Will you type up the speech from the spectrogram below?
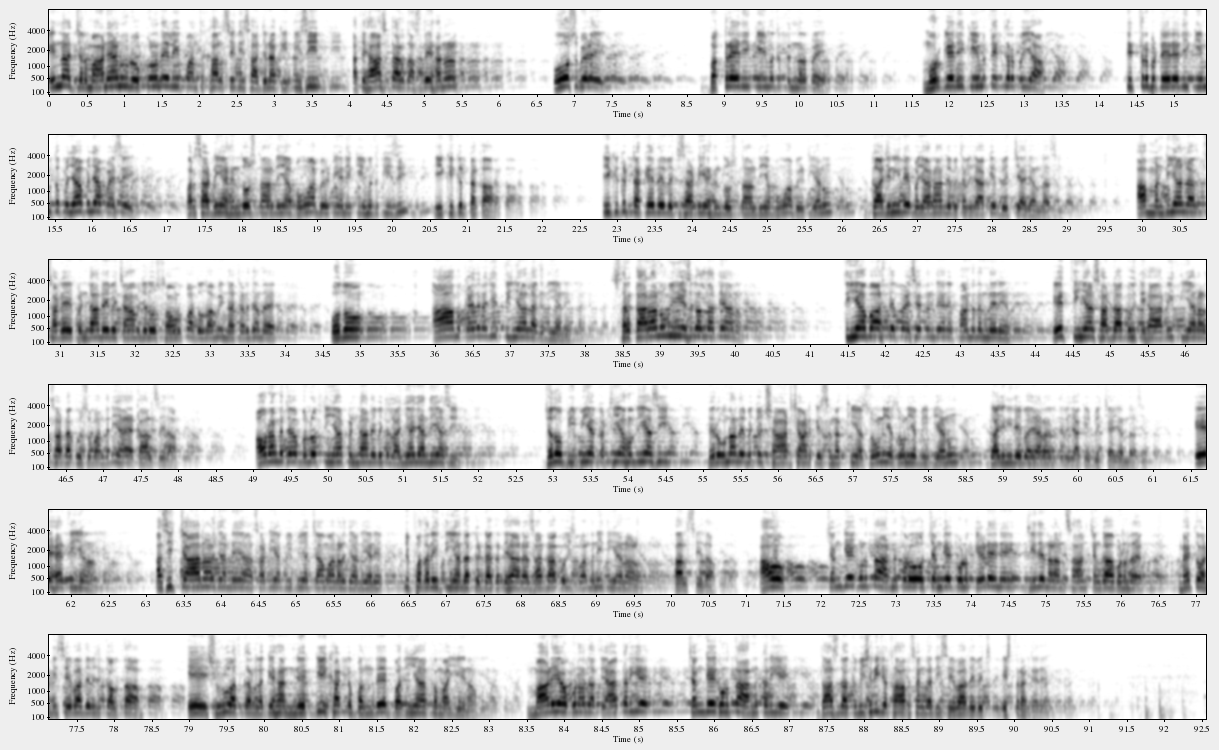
ਇਹਨਾਂ ਜਰਮਾਨਿਆਂ ਨੂੰ ਰੋਕਣ ਦੇ ਲਈ ਪੰਥ ਖਾਲਸੇ ਦੀ ਸਾਜਨਾ ਕੀਤੀ ਸੀ। ਇਤਿਹਾਸਕਾਰ ਦੱਸਦੇ ਹਨ, ਉਸ ਵੇਲੇ ਬੱਕਰੇ ਦੀ ਕੀਮਤ 3 ਰੁਪਏ, ਮੁਰਗੇ ਦੀ ਕੀਮਤ 1 ਰੁਪਿਆ ਤਿੱਤਰ ਬਟੇਰੇ ਦੀ ਕੀਮਤ 50-50 ਪੈਸੇ। ਪਰ ਸਾਡੀਆਂ ਹਿੰਦੁਸਤਾਨ ਦੀਆਂ ਬਹੂਆਂ ਬੇਟੀਆਂ ਦੀ ਕੀਮਤ ਕੀ ਸੀ? ਇੱਕ ਇੱਕ ਟਕਾ। ਇੱਕ ਇੱਕ ਟਕੇ ਦੇ ਵਿੱਚ ਸਾਡੀਆਂ ਹਿੰਦੁਸਤਾਨ ਦੀਆਂ ਬਹੂਆਂ ਬੇਟੀਆਂ ਨੂੰ ਗਜਨੀ ਦੇ ਬਾਜ਼ਾਰਾਂ ਦੇ ਵਿੱਚ ਲਿਜਾ ਕੇ ਵੇਚਿਆ ਜਾਂਦਾ ਸੀ। ਆ ਮੰਡੀਆਂ ਲੱਗ, ਸਾਡੇ ਪਿੰਡਾਂ ਦੇ ਵਿੱਚ ਆਮ ਜਦੋਂ ਸੌਣ ਭਾਦੋ ਦਾ ਮਹੀਨਾ ਚੜ ਜਾਂਦਾ ਹੈ, ਉਦੋਂ ਆਮ ਕਹਿੰਦੇ ਨੇ ਜੀ ਤੀਆਂ ਲੱਗਦੀਆਂ ਨੇ। ਸਰਕਾਰਾਂ ਨੂੰ ਵੀ ਨਹੀਂ ਇਸ ਗੱਲ ਦਾ ਧਿਆਨ। ਤੀਆਂ ਵਾਸਤੇ ਪੈਸੇ ਦਿੰਦੇ ਨੇ, ਫੰਡ ਦਿੰਦੇ ਨੇ। ਇਹ ਤੀਆਂ ਸਾਡਾ ਕੋਈ ਤਿਹਾਰ ਨਹੀਂ, ਤੀਆਂ ਨਾਲ ਸਾਡਾ ਕੋਈ ਸਬੰਧ ਨਹੀਂ ਹੈ ਖਾਲਸੇ ਦਾ। ਔਰੰਗਜ਼ੇਬ ਵੱਲੋਂ ਤੀਆਂ ਪਿੰਡਾਂ ਦੇ ਵਿੱਚ ਲਾਈਆਂ ਜਾਂਦੀਆਂ ਸੀ। ਜਦੋਂ ਬੀਬੀਆਂ ਇਕੱਠੀਆਂ ਹੁੰਦੀਆਂ ਸੀ, ਫਿਰ ਉਹਨਾਂ ਦੇ ਵਿੱਚੋਂ ਛਾਂਟ ਛਾਂਟ ਕੇ ਸੁਨੱਖੀਆਂ, ਸੋਹਣੀਆਂ ਸੋਹਣੀਆਂ ਬੀਬੀਆਂ ਨੂੰ ਗਜਨੀ ਦੇ ਬਾਜ਼ਾਰਾਂ ਦੇ ਉੱਤੇ ਲਿਜਾ ਕੇ ਵੇਚਿਆ ਜਾਂਦਾ ਸੀ। ਇਹ ਹੈ ਤੀਆਂ। ਅਸੀਂ ਚਾਹ ਨਾਲ ਜਾਂਦੇ ਆ ਸਾਡੀਆਂ ਬੀਬੀਆਂ ਚਾਵਾਂ ਨਾਲ ਜਾਂਦੀਆਂ ਨੇ ਵੀ ਪਤਾ ਨਹੀਂ ਤੀਆਂ ਦਾ ਕਿੱਡਾ ਕੁ ਤਿਉਹਾਰ ਹੈ, ਸਾਡਾ ਕੋਈ ਸਬੰਧ ਨਹੀਂ ਤੀਆਂ ਨਾਲ ਖਾਲਸੇ ਦਾ। ਆਓ, ਚੰਗੇ ਗੁਣ ਧਾਰਨ ਕਰੋ, ਚੰਗੇ ਗੁਣ ਕਿਹੜੇ ਨੇ ਜਿਹਦੇ ਨਾਲ ਇਨਸਾਨ ਚੰਗਾ ਬਣਦਾ ਮੈਂ ਤੁਹਾਡੀ ਸੇਵਾ ਦੇ ਵਿੱਚ ਕਵਿਤਾ ਇਹ ਸ਼ੁਰੂਆਤ ਕਰਨ ਲੱਗੇ ਹਾਂ, ਨੇਕੀ ਖੱਟ ਬੰਦੇ ਬਦੀਆਂ ਕਮਾਈਏ ਨਾ। ਮਾੜੇ ਔਗੁਣਾਂ ਦਾ ਤਿਆਗ ਕਰੀਏ, ਚੰਗੇ ਗੁਣ ਧਾਰਨ ਕਰੀਏ। ਦਸ ਦਾ ਕਵਿਸ਼ਰੀ ਜਥਾ ਆਪ ਸੰਗਤ ਦੀ ਸੇਵਾ ਦੇ ਵਿੱਚ ਇਸ ਤਰ੍ਹਾਂ ਕਹਿ ਰਿਹਾ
